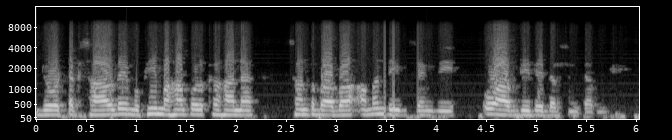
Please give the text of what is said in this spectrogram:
ਜੋ ਟਕਸਾਲ ਦੇ ਮੁਖੀ ਮਹਾਪੁਰਖ ਹਨ, ਸੰਤ ਬਾਬਾ ਅਮਨਦੀਪ ਸਿੰਘ ਜੀ, ਉਹ ਆਪ ਜੀ ਦੇ ਦਰਸ਼ਨ ਕਰਨਗੇ।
